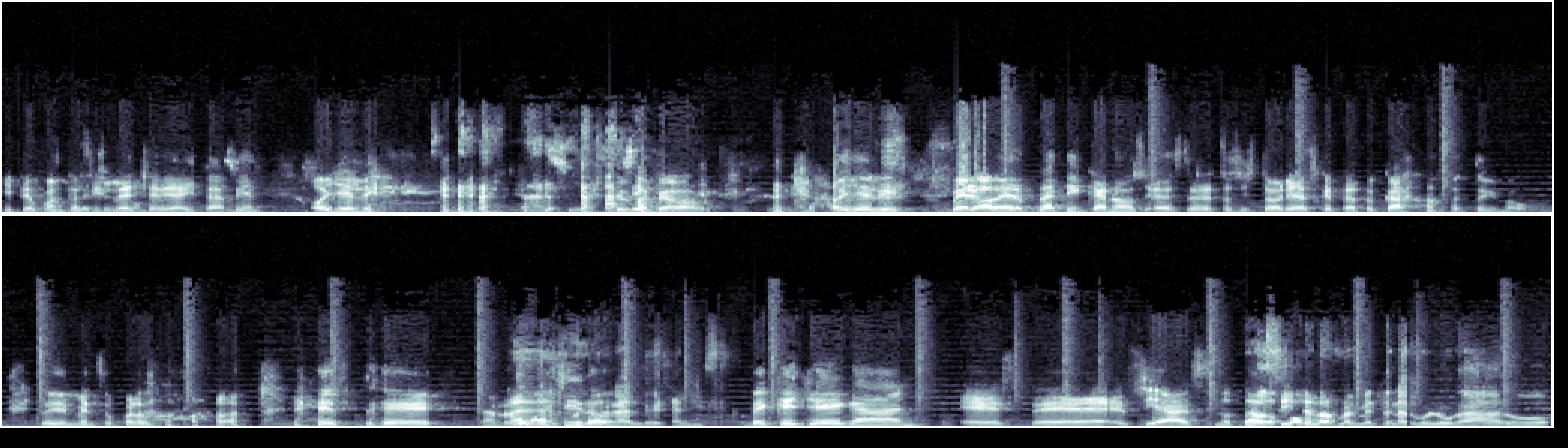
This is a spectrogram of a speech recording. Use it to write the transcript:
Y te fuiste sin leche de ahí también. Oye, Luis. Es lo peor. Oye, Luis, pero a ver, platícanos este, de estas historias que te ha tocado. Estoy, estoy inmenso, perdón. Este, ¿Cómo ha sido? De, de, que llegan, este, si has notado. Lo citan normalmente en algún lugar o,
